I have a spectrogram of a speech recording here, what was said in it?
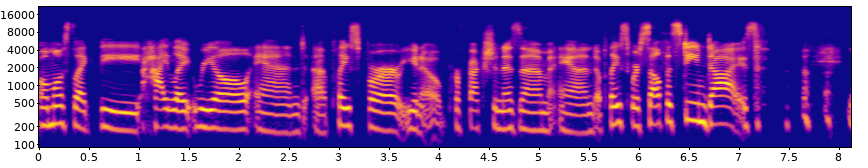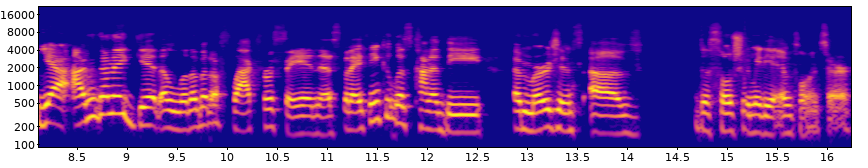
almost like the highlight reel and a place for, you know, perfectionism and a place where self esteem dies? yeah, I'm going to get a little bit of flack for saying this, but I think it was kind of the emergence of the social media influencer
